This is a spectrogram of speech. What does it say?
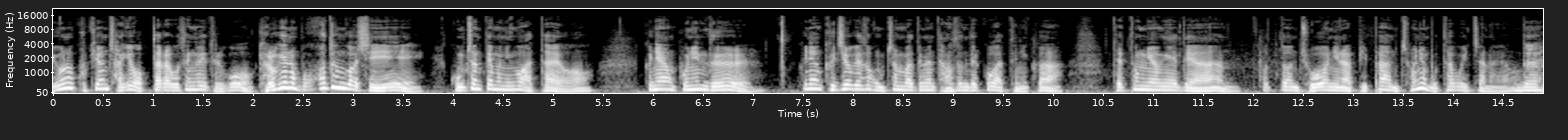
이거는 국회의원 자격 없다라고 생각이 들고 결국에는 모든 것이 공천 때문인 것 같아요. 그냥 본인들 그냥 그 지역에서 공천 받으면 당선될 것 같으니까 대통령에 대한 어떤 조언이나 비판 전혀 못 하고 있잖아요. 네.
